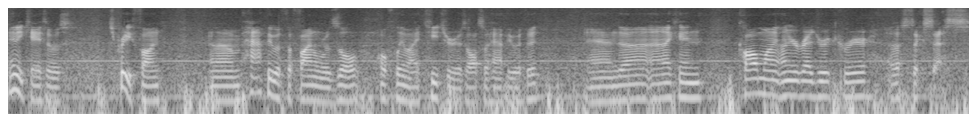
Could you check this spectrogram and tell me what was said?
In any case, it was, it was pretty fun, and I'm happy with the final result. Hopefully my teacher is also happy with it, and, uh, and I can call my undergraduate career a success.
